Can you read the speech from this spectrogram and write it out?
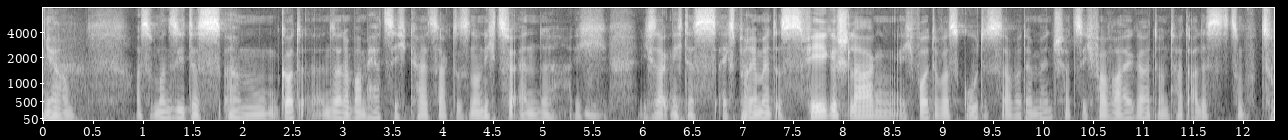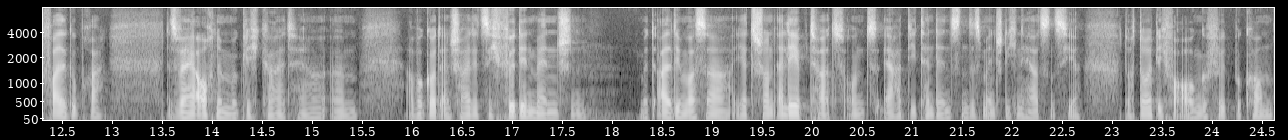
Ja. Also man sieht es, ähm, Gott in seiner Barmherzigkeit sagt es noch nicht zu Ende. Ich, mhm. ich sage nicht, das Experiment ist fehlgeschlagen. Ich wollte was Gutes, aber der Mensch hat sich verweigert und hat alles zum, zu Fall gebracht. Das wäre ja auch eine Möglichkeit. Ja. Ähm, aber Gott entscheidet sich für den Menschen mit all dem, was er jetzt schon erlebt hat. Und er hat die Tendenzen des menschlichen Herzens hier doch deutlich vor Augen geführt bekommen.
